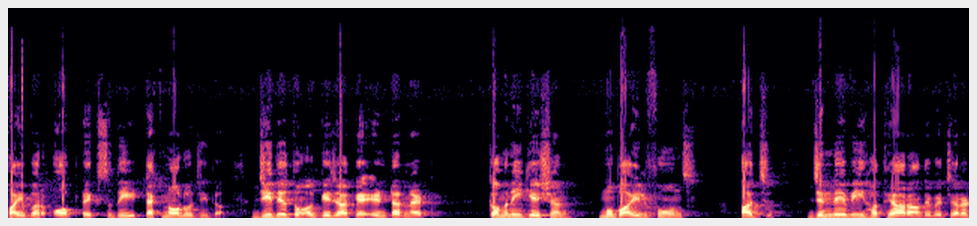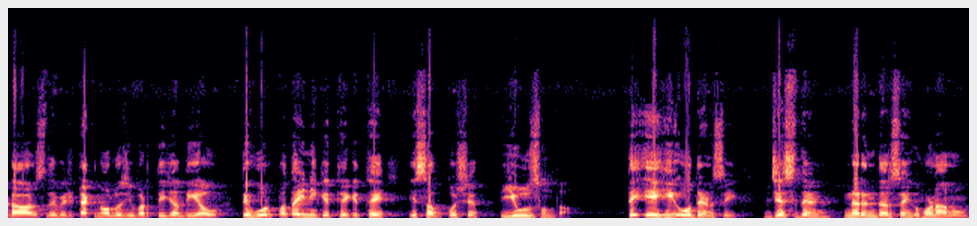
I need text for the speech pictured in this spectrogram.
ਫਾਈਬਰ ਆਪਟਿਕਸ ਦੀ ਟੈਕਨੋਲੋਜੀ ਦਾ, ਜਿਹਦੇ ਤੋਂ ਅੱਗੇ ਜਾ ਕੇ ਇੰਟਰਨੈਟ ਕਮਿਊਨੀਕੇਸ਼ਨ ਮੋਬਾਈਲ ਫੋਨਸ ਅੱਜ ਜਿੰਨੇ ਵੀ ਹਥਿਆਰਾਂ ਦੇ ਵਿੱਚ ਰਡਾਰਸ ਦੇ ਵਿੱਚ ਟੈਕਨੋਲੋਜੀ ਵਰਤੀ ਜਾਂਦੀ ਆ ਉਹ, ਤੇ ਹੋਰ ਪਤਾ ਹੀ ਨਹੀਂ ਕਿੱਥੇ ਕਿੱਥੇ ਇਹ ਸਭ ਕੁਝ ਯੂਜ਼ ਹੁੰਦਾ। ਤੇ ਇਹੀ ਉਹ ਦਿਨ ਸੀ ਜਿਸ ਦਿਨ ਨਰਿੰਦਰ ਸਿੰਘ ਹੋਣਾ ਨੂੰ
